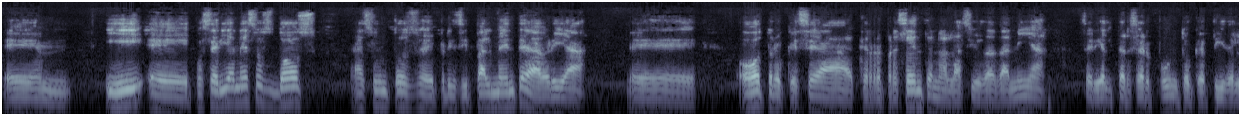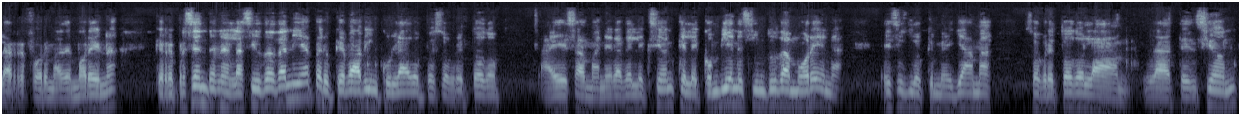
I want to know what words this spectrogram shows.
Em, y eh, pues serían esos dos asuntos principalmente. Habría otro que sea que representen a la ciudadanía, sería el tercer punto que pide la reforma de Morena, que representen a la ciudadanía, pero que va vinculado pues sobre todo a esa manera de elección que le conviene sin duda Morena. Eso es lo que me llama sobre todo la, atención,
